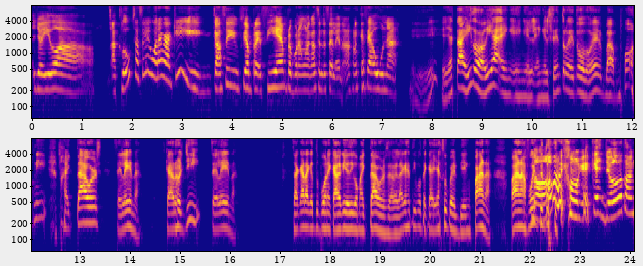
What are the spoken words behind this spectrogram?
yo he ido a a clubs así, whatever, aquí, y casi siempre, siempre ponen una canción de Selena, aunque sea una. Sí, ella está ahí todavía en, el, en el centro de todo, ¿eh? Bad Bunny, Mike Towers, Selena, Carol G, Selena. Esa cara que tú pones cada vez que yo digo Mike Towers, la verdad que ese tipo te caía súper bien, pana, pana fuerte. No, pero es como que es que yo lo veo tan,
